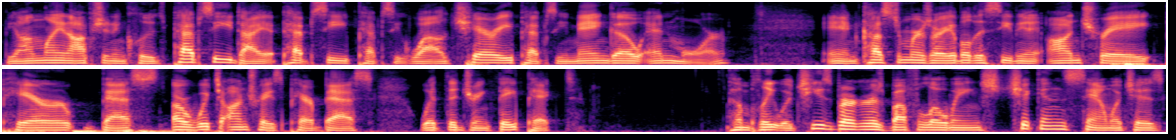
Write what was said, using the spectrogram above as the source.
The online option includes Pepsi, Diet Pepsi, Pepsi Wild Cherry, Pepsi Mango, and more. And customers are able to see the entree pair best, or which entrees pair best with the drink they picked, complete with cheeseburgers, buffalo wings, chicken sandwiches,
